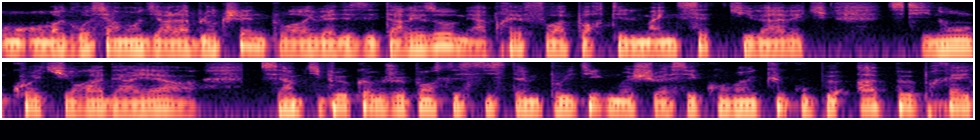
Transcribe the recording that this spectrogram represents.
on, va grossièrement dire la blockchain pour arriver à des états réseaux, mais après, il faut apporter le mindset qui va avec. Sinon, quoi qu'il y aura derrière, c'est un petit peu comme je pense les systèmes politiques. Moi, je suis assez convaincu qu'on peut à peu près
